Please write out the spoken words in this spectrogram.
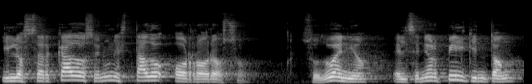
y los cercados en un estado horroroso. Su dueño, el señor Pilkington,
